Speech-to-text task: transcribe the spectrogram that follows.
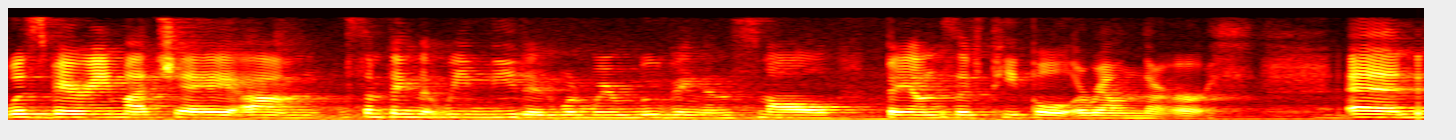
was very much a um, something that we needed when we were moving in small bands of people around the earth and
